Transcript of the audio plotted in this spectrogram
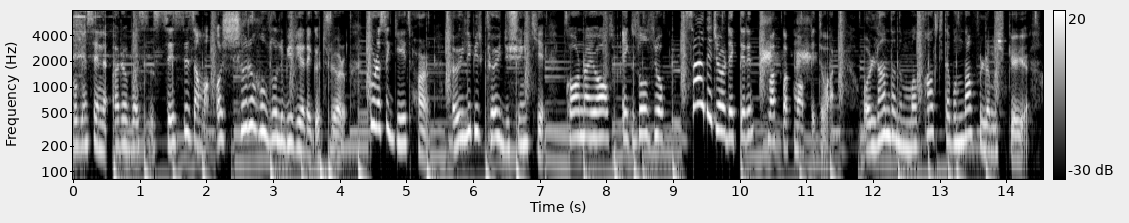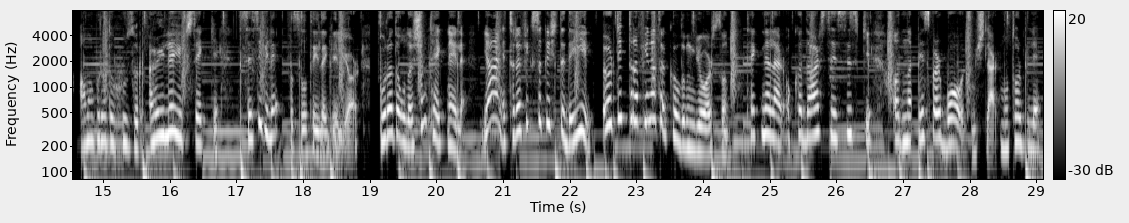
bugün seni arabasız, sessiz ama aşırı huzurlu bir yere götürüyorum. Burası Gatehorn. Öyle bir köy düşün ki korna yok, egzoz yok. Sadece ördeklerin vak vak muhabbeti var. Hollanda'nın masal kitabından fırlamış köyü. Ama burada huzur öyle yüksek ki sesi bile fısıltıyla geliyor. Burada ulaşım tekneyle. Yani trafik sıkıştı değil. Ördek trafiğine takıldım diyorsun. Tekneler o kadar sessiz ki adına Whisper Boat demişler. Motor bile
